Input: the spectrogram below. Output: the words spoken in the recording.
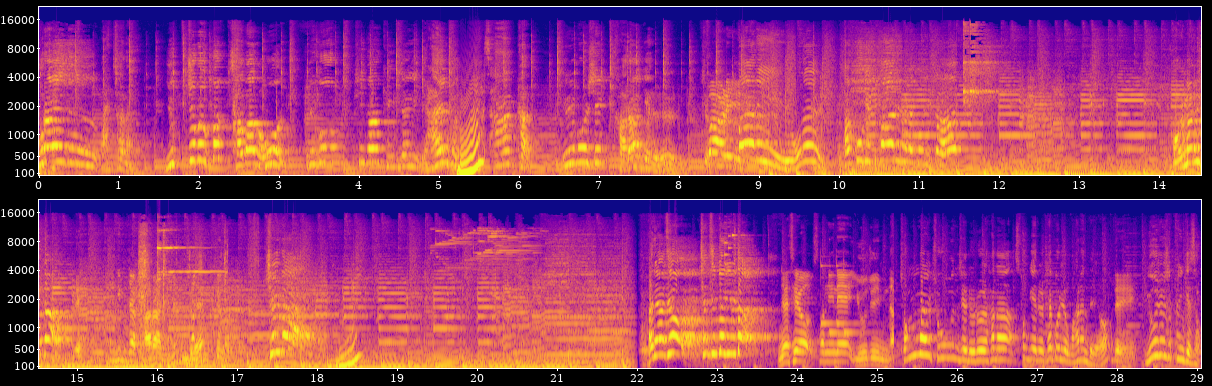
프라이드 많잖아요. 육즙을 꽉 잡아놓은 그리고 피가 굉장히 얇은 사악한 일본식 가라게를 파리! 파리! 오늘 닭고기 파리를 할 거니까 얼마입니까? 네. 흑임자 가라지는 네. 1,600원. 출발! 안녕하세요 최 팀장입니다 안녕하세요. 선인의 유호준입니다. 정말 좋은 재료를 하나 소개를 해보려고 하는데요 네. 유호준 셰프님께서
